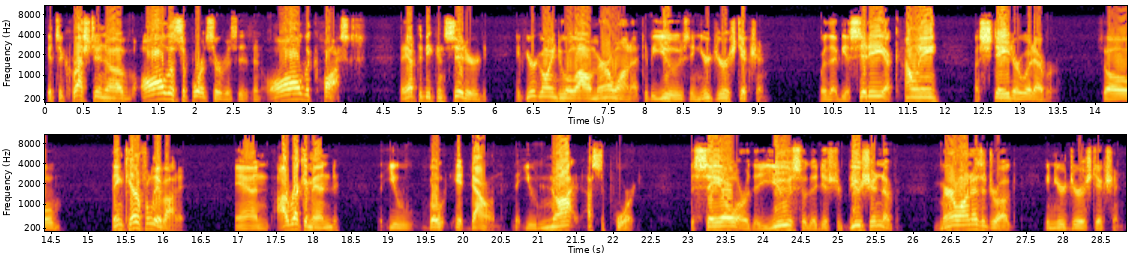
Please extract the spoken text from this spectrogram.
It's a question of all the support services and all the costs that have to be considered if you're going to allow marijuana to be used in your jurisdiction, whether that be a city, a county, a state or whatever. So Think carefully about it. And I recommend that you vote it down, that you not support the sale or the use or the distribution of marijuana as a drug in your jurisdiction.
